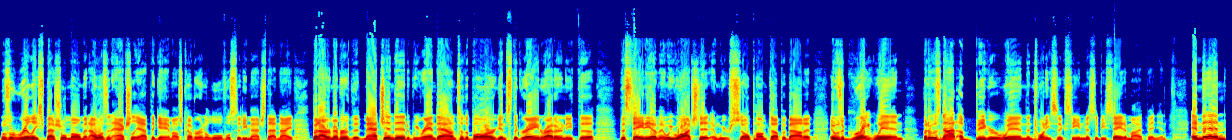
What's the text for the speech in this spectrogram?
was a really special moment. I wasn't actually at the game. I was covering a Louisville City match that night. But I remember the match ended. We ran down to the bar against the grain right underneath the the stadium and we watched it and we were so pumped up about it. It was a great win, but it was not a bigger win than 2016 Mississippi State, in my opinion. And then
